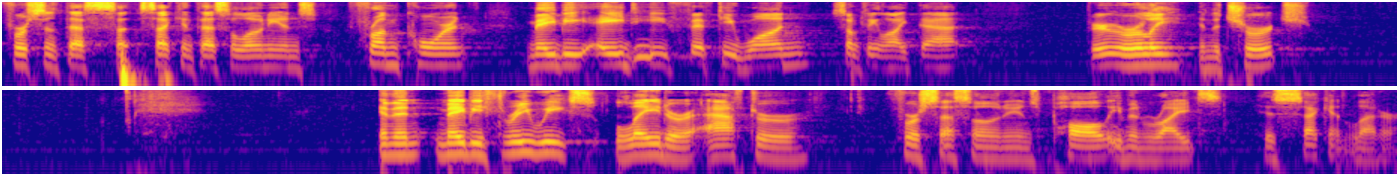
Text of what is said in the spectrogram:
First and Thess- Second Thessalonians from Corinth, maybe AD 51, something like that, very early in the church. And then maybe three weeks later, after First Thessalonians, Paul even writes his second letter.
